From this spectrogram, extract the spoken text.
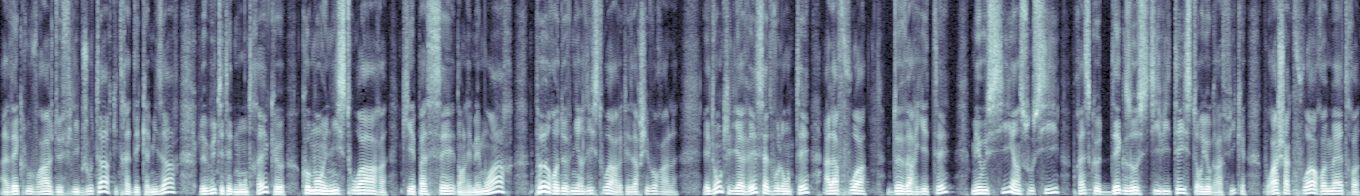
Avec l'ouvrage de Philippe Joutard qui traite des camisards, le but était de montrer que comment une histoire qui est passée dans les mémoires peut redevenir l'histoire avec les archives orales. Et donc il y avait cette volonté à la fois de variété, mais aussi un souci presque d'exhaustivité historiographique pour à chaque fois remettre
